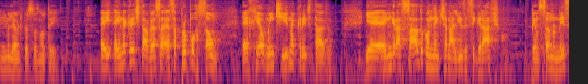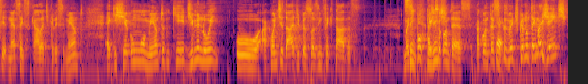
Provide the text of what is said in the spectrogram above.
Um milhão de pessoas na UTI. É, é inacreditável. Essa, essa proporção é realmente inacreditável. E é, é, engraçado quando a gente analisa esse gráfico, pensando nesse, nessa escala de crescimento, é que chega um momento em que diminui o, a quantidade de pessoas infectadas. Mas Sim, por que, gente... isso acontece? Acontece é. simplesmente porque não tem mais gente.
